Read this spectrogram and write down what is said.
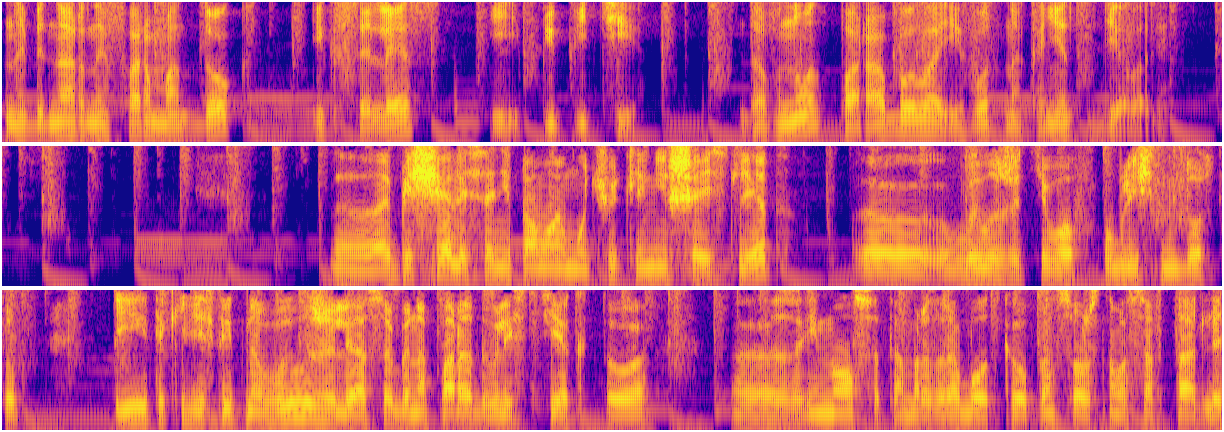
на бинарный формат DOC, XLS и PPT. Давно пора было, и вот наконец сделали. Э, Обещались они, по-моему, чуть ли не 6 лет э, выложить его в публичный доступ. И таки действительно выложили, особенно порадовались те, кто э, занимался там разработкой open-source софта для,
